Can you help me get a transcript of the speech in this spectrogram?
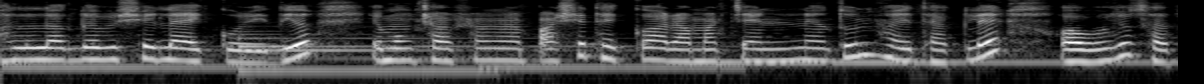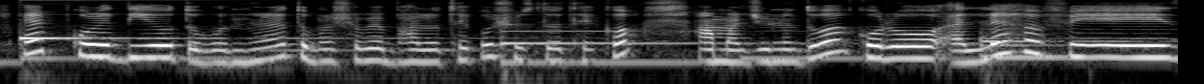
ভালো লাগলে অবশ্যই লাইক করে দিও এবং সবসময় পাশে থেকো। আর আমার চ্যানেল নতুন হয়ে থাকলে অবশ্যই সাবস্ক্রাইব করে দিও। তো বন্ধুরা, তোমরা সবাই ভালো থেকো, সুস্থ থেকো। আমার জন্য দোয়া করো আল্লাহ হাফেজ।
